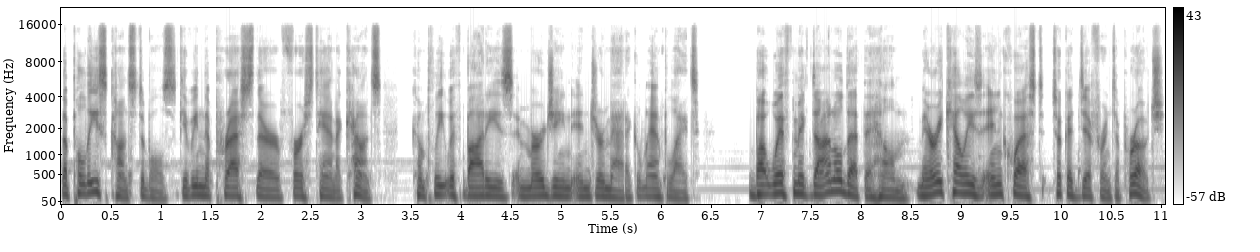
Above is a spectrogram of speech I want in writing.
the police constables giving the press their firsthand accounts, complete with bodies emerging in dramatic lamplight. But with MacDonald at the helm, Mary Kelly's inquest took a different approach.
